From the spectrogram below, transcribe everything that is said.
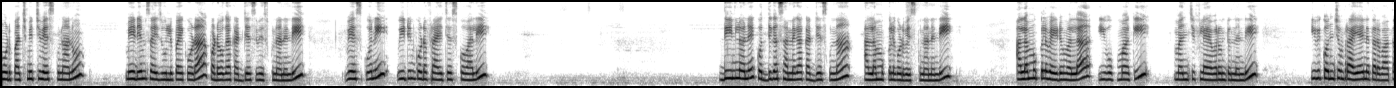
మూడు పచ్చిమిర్చి వేసుకున్నాను. మీడియం సైజు ఉల్లిపాయ కూడా పొడవుగా కట్ చేసి వేసుకున్నానండి. వేసుకొని వీటిని కూడా ఫ్రై చేసుకోవాలి. దీనిలోనే కొద్దిగా సన్నగా కట్ చేసుకున్న అల్లం ముక్కలు కూడా వేసుకున్నానండి. అల్లం ముక్కలు వేయడం వల్ల ఈ ఉప్మాకి మంచి ఫ్లేవర్ ఉంటుందండి. ఇవి కొంచెం ఫ్రై అయిన తర్వాత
